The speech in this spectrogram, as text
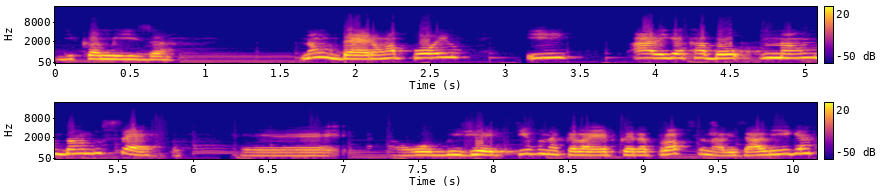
de camisa não deram apoio e a liga acabou não dando certo. É, o objetivo naquela época era profissionalizar a liga,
